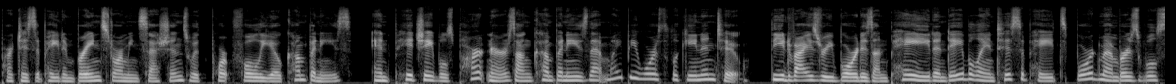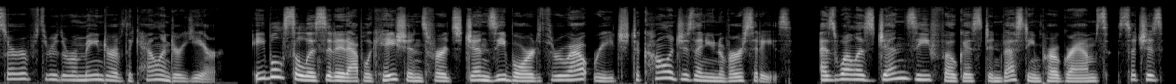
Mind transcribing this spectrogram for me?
participate in brainstorming sessions with portfolio companies, and pitch Able's partners on companies that might be worth looking into. The advisory board is unpaid, and Able anticipates board members will serve through the remainder of the calendar year. Able solicited applications for its Gen Z board through outreach to colleges and universities, as well as Gen Z focused investing programs such as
